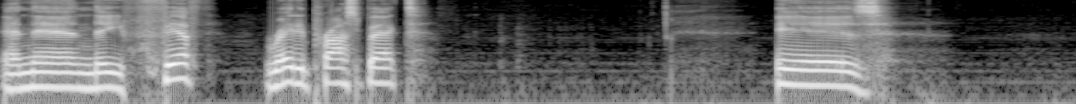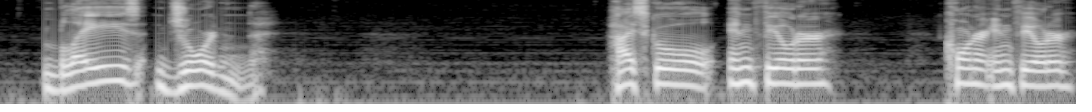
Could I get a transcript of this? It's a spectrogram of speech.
And then the fifth rated prospect is Blaze Jordan. High school infielder, corner infielder,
